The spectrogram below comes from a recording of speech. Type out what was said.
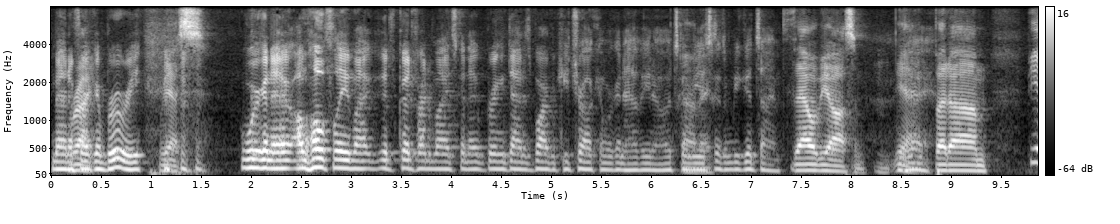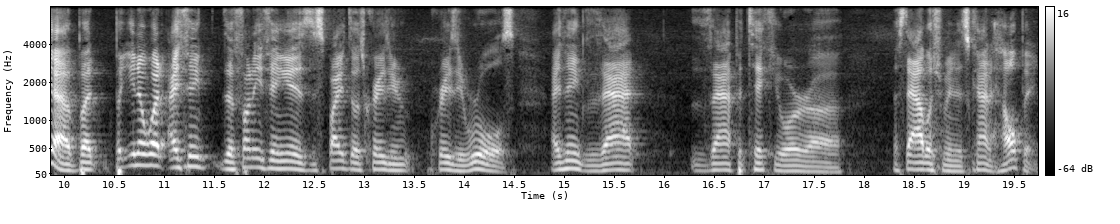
Man Right. African Brewery, yes, we're gonna. Um, hopefully, my good, good friend of mine's gonna bring down his barbecue truck, and we're gonna have you know, it's gonna Oh, be it's gonna be a good time. that would be awesome. Yeah. Yeah. But um, yeah, but but you know what? I think the funny thing is, despite those crazy crazy rules, I think that that particular uh, establishment is kind of helping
